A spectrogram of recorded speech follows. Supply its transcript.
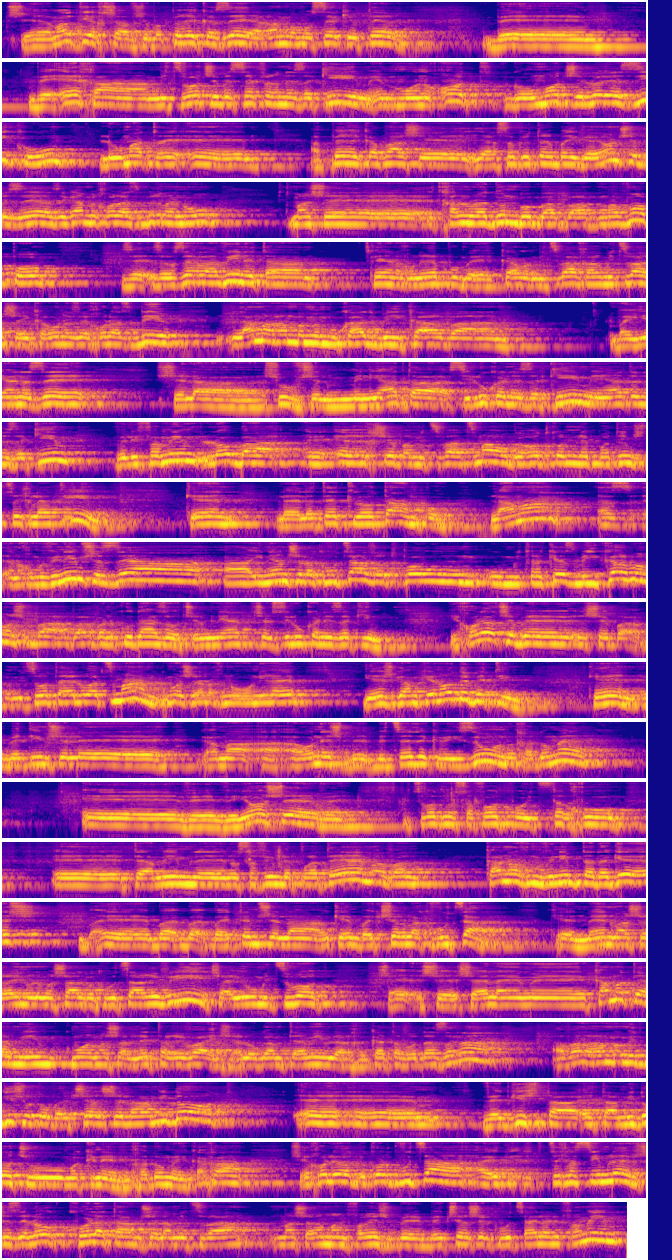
שאמרתי עכשיו, שבפרק הזה הרמב"ם עוסק יותר ב... באיך המצוות שבספר נזקים הן מונעות, גורמות שלא יזיקו לעומת אה, אה, הפרק הבא שיעסוק יותר בהיגיון שבזה, אז זה גם יכול להסביר לנו את מה שהתחלנו לדון בו במבוא פה זה, זה עוזר להבין את ה... כן, אנחנו נראה פה בכמה מצווה אחר מצווה שהעיקרון הזה יכול להסביר למה הרמב"ם ממוקד בעיקר ב, בעניין הזה של, ה, שוב, של מניעת סילוק הנזקים, מניעת הנזקים ולפעמים לא בערך שבמצווה עצמה או בעוד כל מיני פרטים שצריך להתאים כן, לתת לו טעם פה. למה? אז אנחנו מבינים שזה העניין של הקבוצה הזאת, פה הוא, הוא מתרכז בעיקר במש... בנקודה הזאת של מניעת, של סילוק הנזקים. יכול להיות שב, שבמצוות האלו עצמם, כמו שאנחנו נראה, יש גם כן עוד היבטים. כן, היבטים של אה, גם העונש בצדק ואיזון וכדומה, אה, ויושר ומצוות נוספות פה יצטרכו טעמים נוספים לפרטיהם, אבל כאן אנחנו מבינים את הדגש אה, בהתאם של, ה, כן, בהקשר לקבוצה, כן, מעין מה שראינו למשל בקבוצה הרביעית, שהיו מצוות ש, ש, שהיה להם אה, כמה טעמים, כמו למשל נטע רוואי, שהיה לו גם טעמים להרחקת עבודה זרה, אבל הרמב"ם הדגיש אותו בהקשר של המידות, והדגיש את העמידות שהוא מקנה וכדומה. ככה שיכול להיות בכל קבוצה, צריך לשים לב שזה לא כל הטעם של המצווה, מה שהרמב"ם מפרש בהקשר של קבוצה, אלא לפעמים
